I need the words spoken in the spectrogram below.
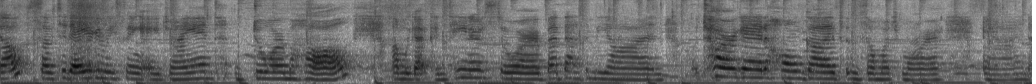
video. So today you're to be seeing a giant dorm haul. Um, we got Container Store, Bed Bath & Beyond, Target, Home Goods, and so much more. And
